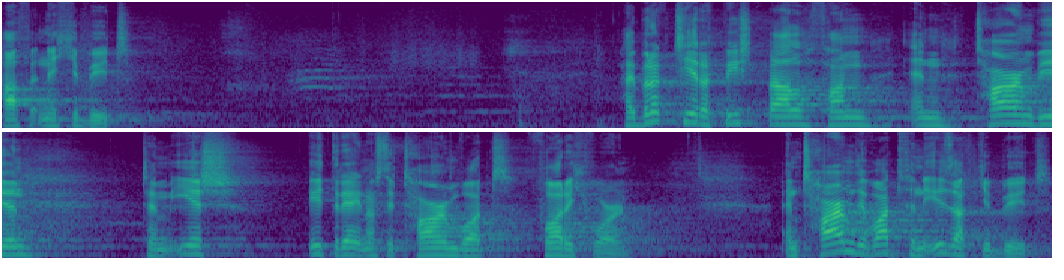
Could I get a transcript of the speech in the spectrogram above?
hat es nicht gebiet. Er braucht hier das Beispiel von einem term buen, zum ersten uitrekenen als die term wat vorig worden. Een term die wordt van Isaac gebied.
